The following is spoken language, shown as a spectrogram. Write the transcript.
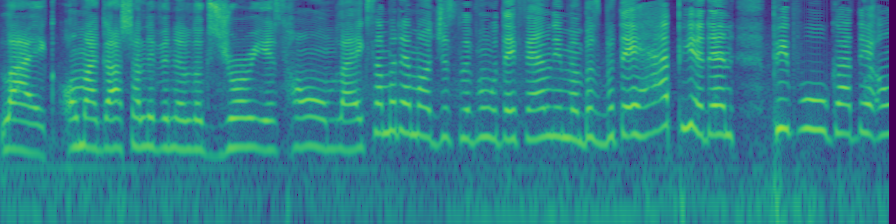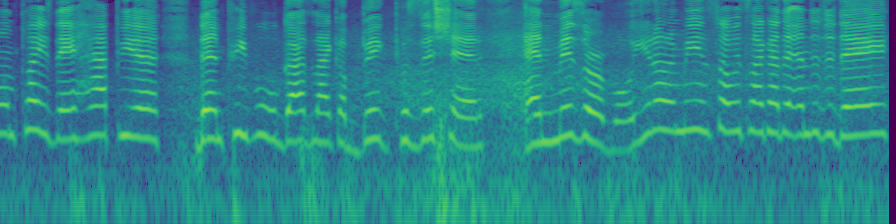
like, oh my gosh, I live in a luxurious home. Like some of them are just living with their family members, but they're happier than people who got their own place. They're happier than people who got like a big position and miserable. You know what I mean? So it's like at the end of the day,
